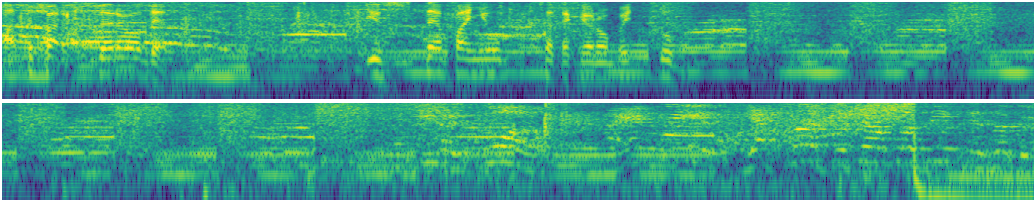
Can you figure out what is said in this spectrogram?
А тепер 4-1. І Степанюк все-таки робить тут. Почав возити, не забив.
